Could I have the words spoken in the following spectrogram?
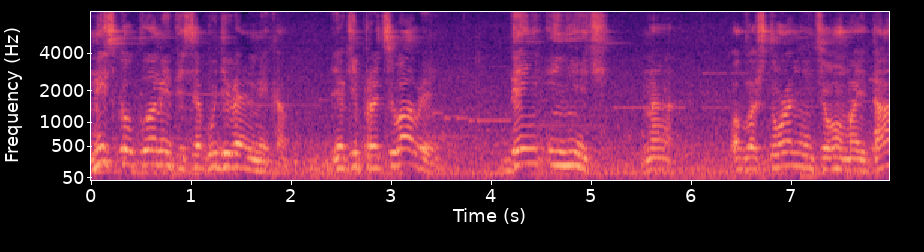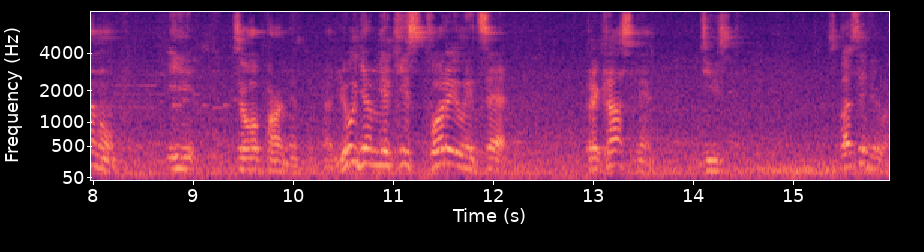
низько вклонитися будівельникам, які працювали день і ніч на облаштуванні цього майдану і цього пам'ятника. Людям, які створили це прекрасне дійство. Спасибі вам.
